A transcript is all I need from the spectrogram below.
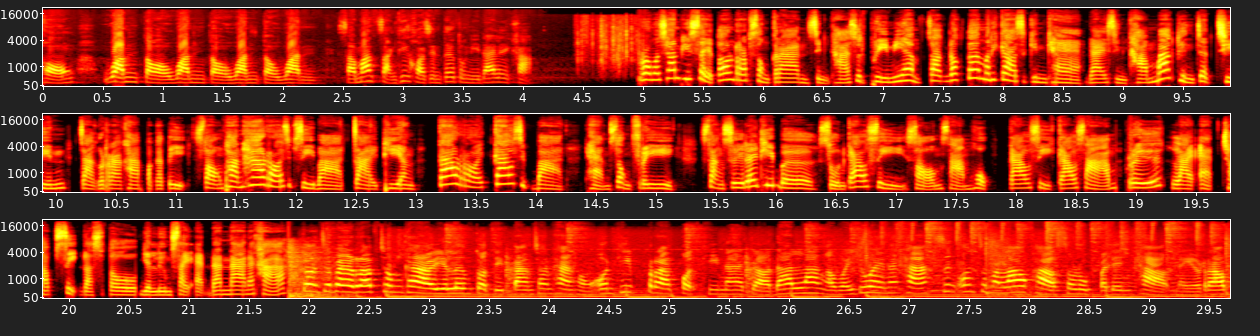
ของวันต่อวันต่อวันต่อวัน สามารถสั่งที่คอเซ็นเตอร์ตรงนี้ได้เลยค่ะ โปรโมชั่นพิเศษต้อนรับสงกรานต์สินค้าสุดพรีเมียม จากดรมริกาสกินแคร์ได้สินค้ามากถึง 7 ชิ้น จากราคาปกติ 2,514 บาท จ่ายเพียง 990 บาท แถมส่งฟรี สั่งซื้อได้ที่เบอร์ 0942369493 หรือ Line แอดช็อปสิ store อย่าลืมใส่แอดด้านหน้านะคะ ก่อนจะไปรับชมข่าว อย่าลืมกดติดตามช่องทางของอ้นที่ปรากฏที่หน้าจอด้านล่างเอาไว้ด้วยนะคะ ซึ่งอ้นจะมาเล่าข่าวสรุปประเด็นข่าวในรอบ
